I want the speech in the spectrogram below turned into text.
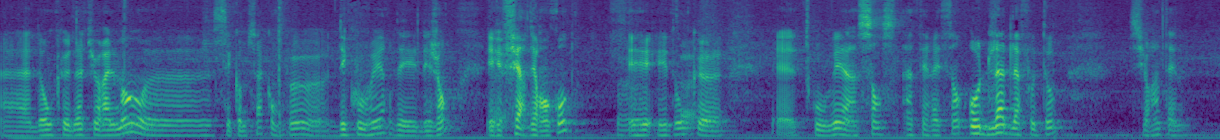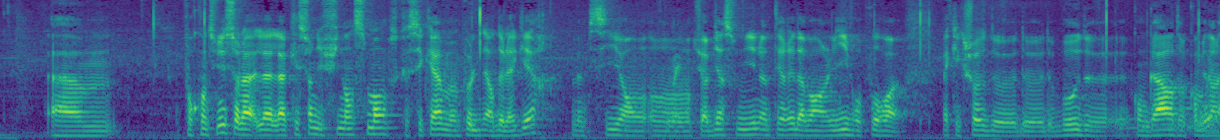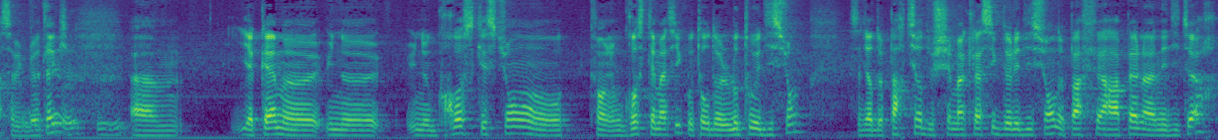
Euh, donc naturellement, euh, c'est comme ça qu'on peut découvrir des, des gens et faire des rencontres Mm. et, et donc euh, trouver un sens intéressant au-delà de la photo sur un thème. Pour continuer sur la, la- la question du financement, parce que c'est quand même un peu le nerf de la guerre, même si on- on- Oui. tu as bien souligné l'intérêt d'avoir un livre pour bah, quelque chose de, de- de beau, qu'on garde, qu'on met dans sa bibliothèque. Euh, Il y a quand même euh, une, une grosse question, enfin une grosse thématique autour de l'auto-édition, c'est-à-dire de partir du schéma classique de l'édition, de ne pas faire appel à un éditeur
